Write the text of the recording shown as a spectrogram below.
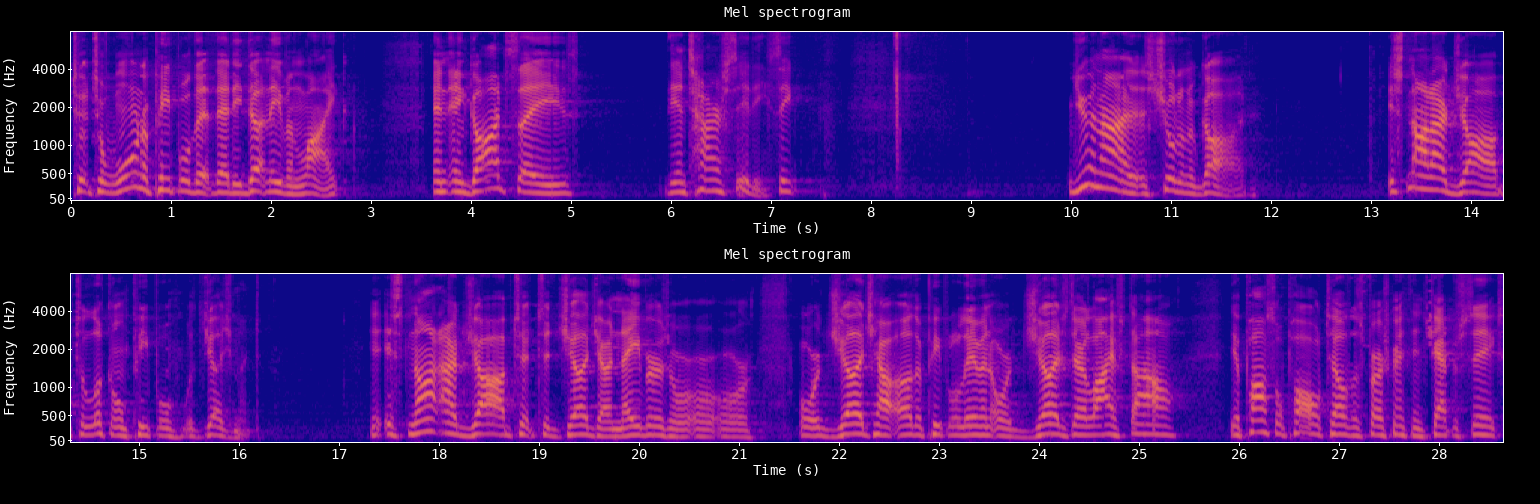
to, to warn a people that, that he doesn't even like. And, and God saves the entire city. See, you and I, as children of God, it's not our job to look on people with judgment. It's not our job to, to judge our neighbors or, or, or, or judge how other people are living or judge their lifestyle. The Apostle Paul tells us, 1 Corinthians chapter 6,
